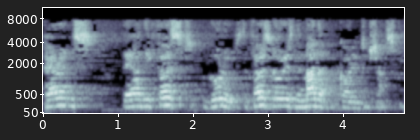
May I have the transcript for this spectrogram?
Parents, they are the first gurus. The first guru is the mother, according to Shastra.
